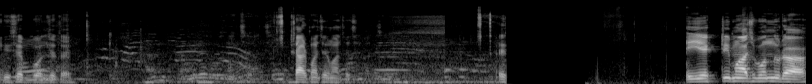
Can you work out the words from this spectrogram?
কিসে বলছে তাই। চার পাঁচের মাছ আছে। এই- এই একটি মাছ বন্ধুরা,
